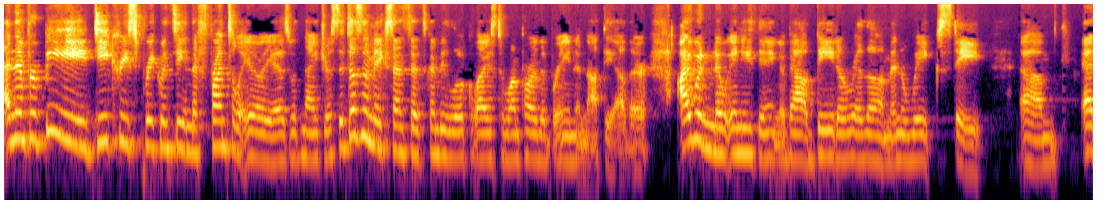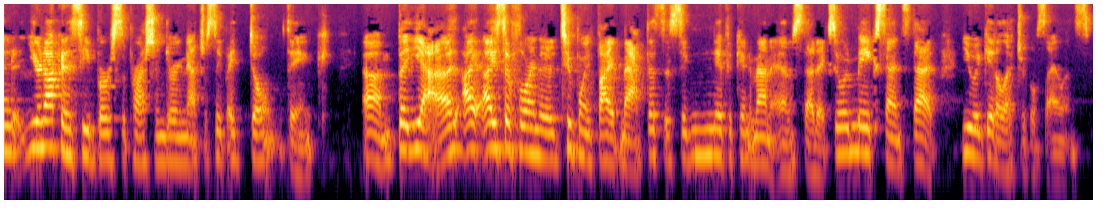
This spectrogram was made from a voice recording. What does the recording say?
and then for B, decreased frequency in the frontal areas with nitrous. It doesn't make sense that it's going to be localized to one part of the brain and not the other. I wouldn't know anything about beta rhythm and awake state. Um, and you're not going to see burst suppression during natural sleep. I don't think. Um, but yeah, I, isoflurane at a 2.5 MAC, that's a significant amount of anesthetic. So it makes sense that you would get electrical silence.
